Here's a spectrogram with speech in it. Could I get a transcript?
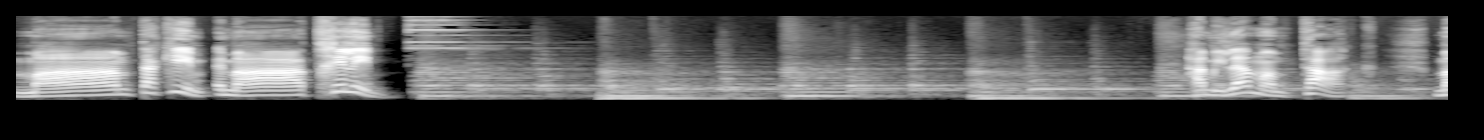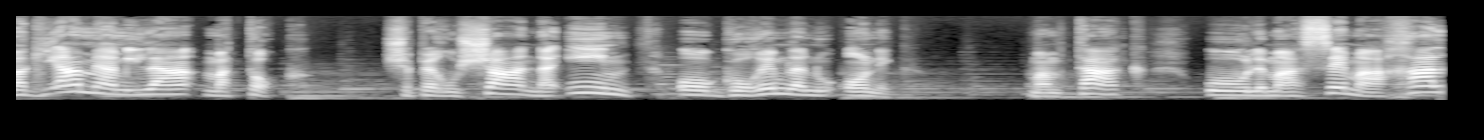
ממתקים, מתחילים. המילה ממתק מגיעה מהמילה מתוק, שפירושה נעים או גורם לנו עונג. ממתק הוא למעשה מאכל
